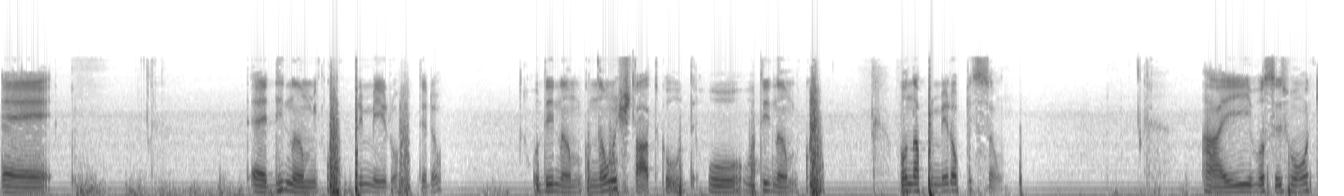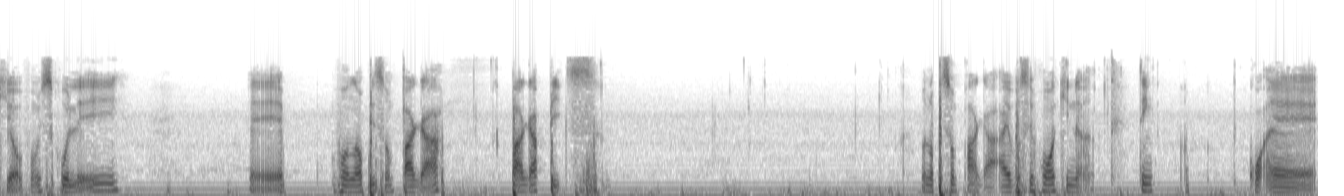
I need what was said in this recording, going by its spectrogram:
é, é dinâmico primeiro, entendeu? O dinâmico, não o estático, o, o, o dinâmico. Vou na primeira opção. Aí vocês vão aqui, ó, vão escolher, é, vão na opção pagar, pagar Pix. na opção pagar. Aí vocês vão aqui na tem é,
